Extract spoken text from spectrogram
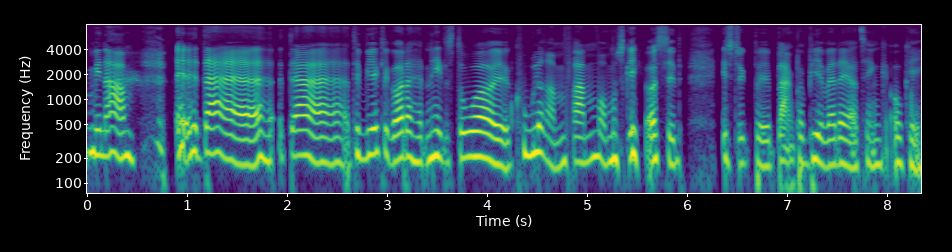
min arm. Øh, der, er, der er det er virkelig godt at have den helt store øh, kugleramme fremme, og måske også et, et stykke blank papir, hvad det er, og tænke, okay,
